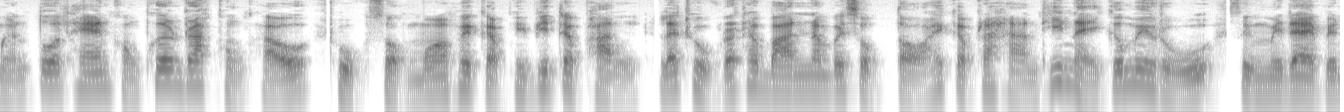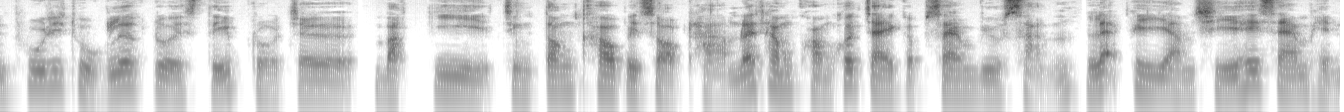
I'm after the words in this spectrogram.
มือนตัวแทนของเพื่อนรักของเขา ถูกส่งมอบให้กับพิพิธภัณฑ์ และถูกรัฐบาลนำไปส่งต่อให้กับทหารที่ไหนก็ไม่รู้ ซึ่งไม่ได้เป็นผู้ที่ถูกเลือกโดยสตีฟโรเจอร์บักกี้จึงต้องเข้าไปสอบถามและทำความเข้าใจกับแซมวิลสันและพยายามชี้ให้แซมเห็น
